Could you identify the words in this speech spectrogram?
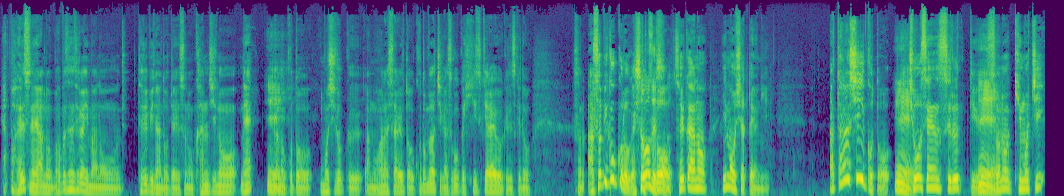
やっぱあれですねあの馬場先生が今あのテレビなどでその漢字のね、ええ、あのことを面白くあのお話しされると子供たちがすごく引き付けられるわけですけどその遊び心が一つとそれからあの今おっしゃったように新しいこと、え、挑戦するっていう、その気持ち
